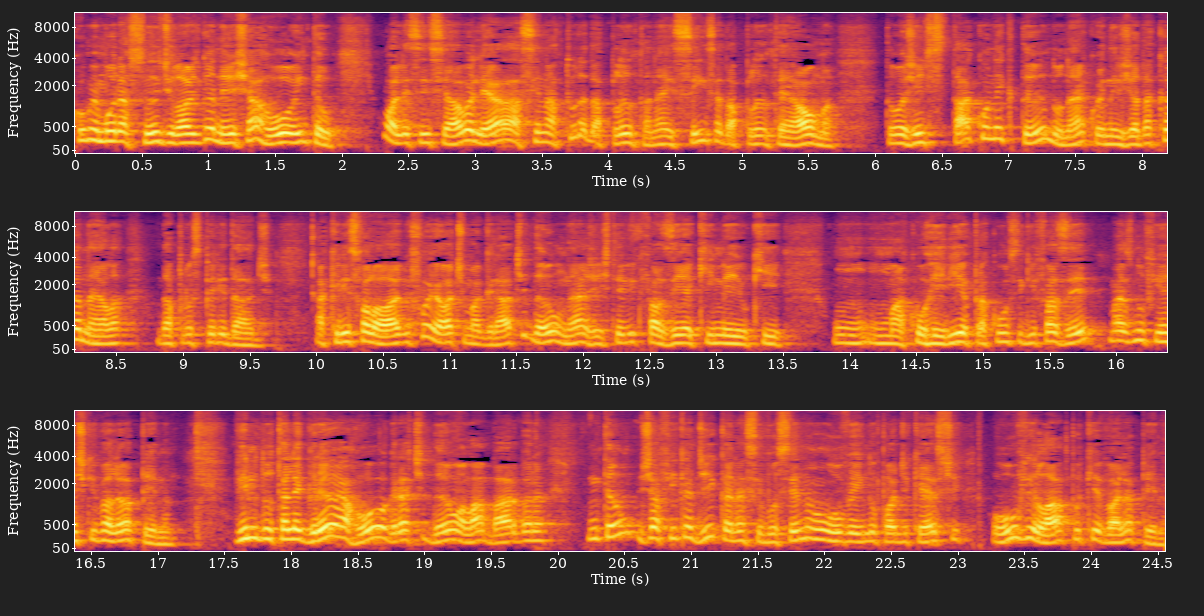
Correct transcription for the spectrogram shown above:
comemorações de Lord Ganesha Arro. Então, o óleo essencial ele é a assinatura da planta, né? a essência da planta é a alma. Então a gente está conectando né, com a energia da canela, da prosperidade. A Cris falou, a live foi ótima, gratidão, né? A gente teve que fazer aqui meio que um, uma correria para conseguir fazer, mas no fim acho que valeu a pena. Vindo do Telegram, arroba, gratidão, olá Bárbara. Então já fica a dica, né? Se você não ouve ainda o podcast, ouve lá porque vale a pena.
